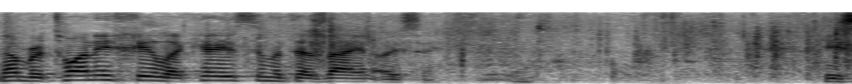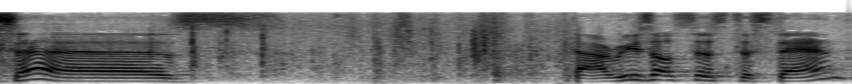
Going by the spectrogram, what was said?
number 20, Chilak Hey, Simon Tezayin Oise. He says, the Arizal says to stand.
